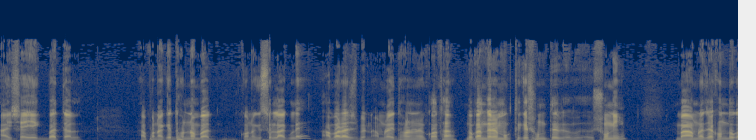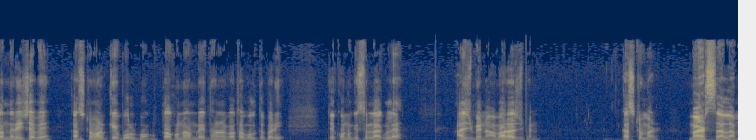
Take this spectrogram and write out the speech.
আইসা একবা তাল। আপনাকে ধন্যবাদ, কোনো কিছু লাগলে আবার আসবেন। আমরা এই ধরনের কথা দোকানদারের মুখ থেকে শুনতে, শুনি বা আমরা যখন দোকানদার হিসাবে কাস্টমারকে বলব তখন আমরা এই ধরনের কথা বলতে পারি যে কোনো কিছু লাগলে আসবেন, আবার আসবেন। কাস্টমার মার্সালাম,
